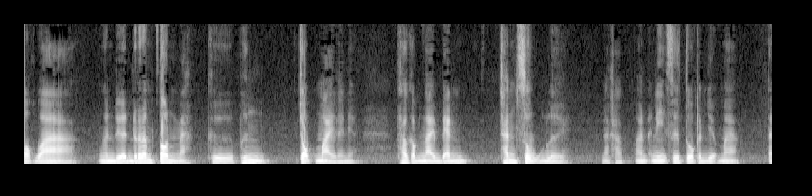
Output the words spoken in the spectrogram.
บอกว่าเงินเดือนเริ่มต้นนะคือเพิ่งจบใหม่เลยเนี่ยเท่ากับนายแบงค์ชั้นสูงเลยนะครับเพราะฉะนั้นอันนี้ซื้อตัวกันเยอะมาก แต่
